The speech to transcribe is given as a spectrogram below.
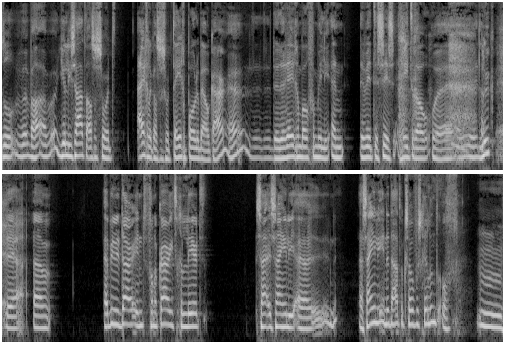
bedoel, we, we- jullie zaten als een soort... Eigenlijk als een soort tegenpolen bij elkaar. Hè? De, de, de, regenboogfamilie en de witte cis hetero eh, Luc. ja. Ehm, hebben jullie daarin van elkaar iets geleerd? Zijn, zijn, jullie, eh, zijn jullie inderdaad ook zo verschillend? Of? Mm,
